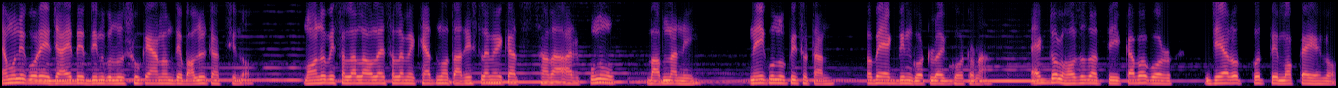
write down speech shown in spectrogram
এমনই করে জায়েদের দিনগুলো সুখে, আনন্দে ভালোই কাটছিল। মহানবী সাল্লাহ সাল্লামের খ্যাতমত আর ইসলামের কাজ ছাড়া আর কোনো ভাবনা নেই। নেই কোনো পিছু টান। তবে একদিন ঘটলো এক ঘটনা। একদল হজযাত্রী কাবাগর জিয়ারত করতে মক্কায় এলো।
